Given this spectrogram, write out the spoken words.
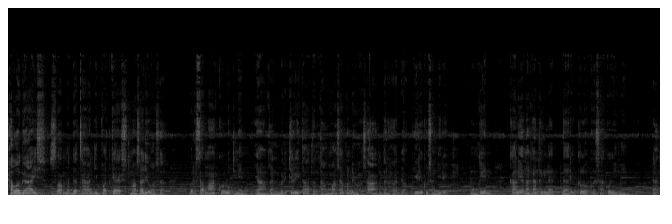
Halo guys, selamat datang di podcast Masa Dewasa. Bersama aku Lukmin yang akan bercerita tentang masa pendewasaan terhadap diriku sendiri. Mungkin kalian akan relate dari keluh kesahku ini. Dan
